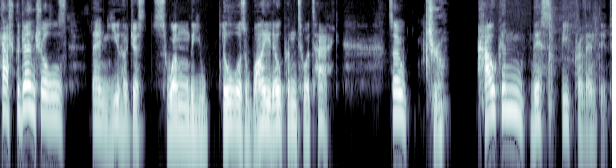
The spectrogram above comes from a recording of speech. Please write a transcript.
cache credentials, then you have just swung the doors wide open to attack. So true. How can this be prevented?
